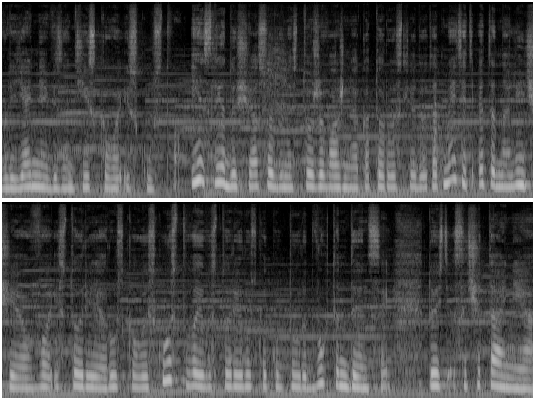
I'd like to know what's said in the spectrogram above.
влияние византийского искусства. И следующая особенность, тоже важная, которую следует отметить, это наличие в истории русского искусства и в истории русской культуры двух тенденций. То есть сочетание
